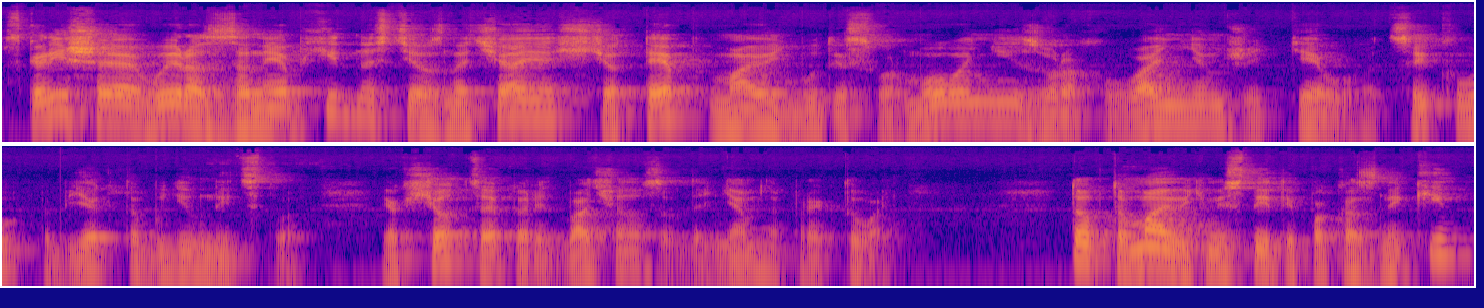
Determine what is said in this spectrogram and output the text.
Скоріше, вираз за необхідності означає, що ТЕП мають бути сформовані з урахуванням життєвого циклу об'єкта будівництва, якщо це передбачено завданням на проєктування. Тобто мають містити показники,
